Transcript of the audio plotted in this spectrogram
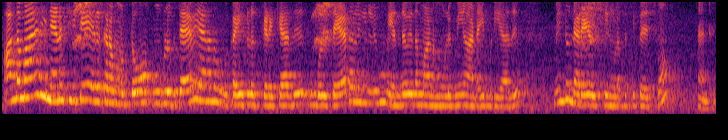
அந்த மாதிரி நினச்சிக்கிட்டே இருக்கிற மட்டும் உங்களுக்கு தேவையானது உங்கள் கைகளுக்கு கிடைக்காது. உங்கள் தேடலிலும் எந்த விதமான முழுமையும் அடைய முடியாது. மீண்டும் நிறைய விஷயங்களை பற்றி பேசுவோம். நன்றி.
